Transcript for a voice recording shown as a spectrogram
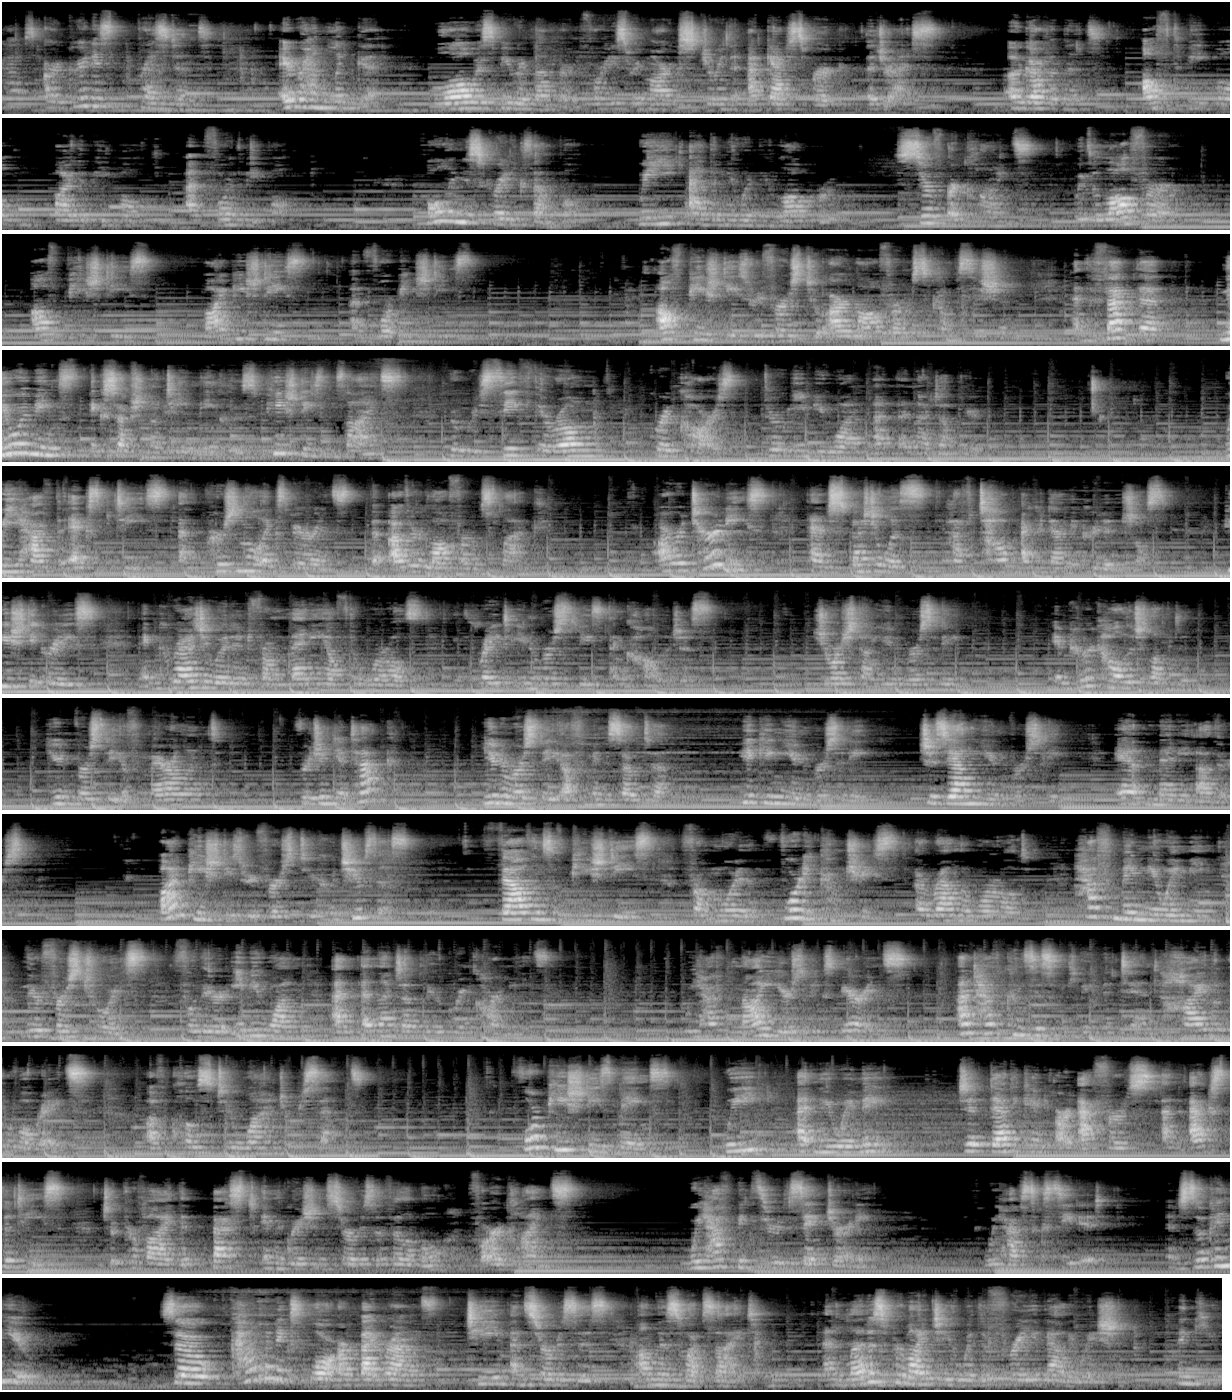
Perhaps our greatest president, Abraham Lincoln, will always be remembered for his remarks during the Gettysburg Address a government of the people, by the people, and for the people. Following this great example, we at the New Weiming Law Group serve our clients with a law firm of PhDs, by PhDs, and for PhDs. Of PhDs refers to our law firm's composition and the fact that New Weiming's exceptional team includes PhDs in science who receive their own green cards through EB1 and NIW. We have the expertise and personal experience that other law firms lack. Our attorneys and specialists have top academic credentials, PhD degrees, and graduated from many of the world's great universities and colleges. Georgetown University, Imperial College London, University of Maryland, Virginia Tech, University of Minnesota, Peking University, Zhejiang University, and many others. By PhDs refers to who chooses. Thousands of PhDs from more than 40 countries around the world have made New their first choice for their EB1 and NIW green card needs. We have nine years of experience and have consistently maintained high approval rates of close to 100%. For PhDs means we at New Way dedicate our efforts and expertise to provide the best immigration service available for our clients. We have been through the same journey. We have succeeded, and so can you. So come and explore our backgrounds, team, and services on this website, and let us provide you with a free evaluation. Thank you.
